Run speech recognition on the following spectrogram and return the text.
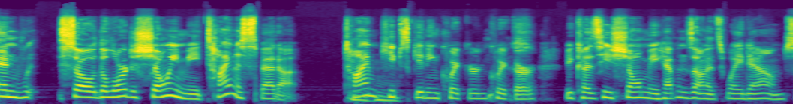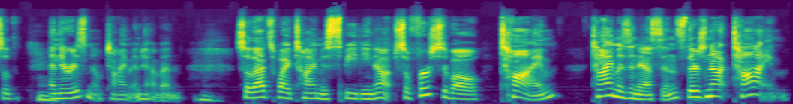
and w- so the Lord is showing me time is sped up. Time Mhm. keeps getting quicker and quicker because he's shown me heaven's on its way down. So Mhm. and there is no time in heaven. Mhm. So that's why time is speeding up. So first of all, time, time is an essence. There's not time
